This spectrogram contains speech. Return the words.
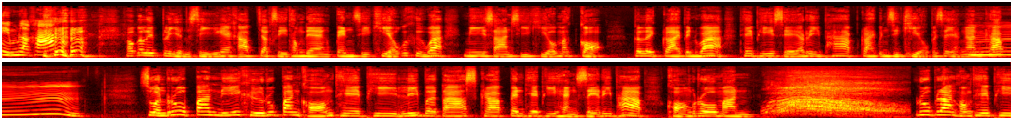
นิมเหรอคะเขาก็เลยเปลี่ยนสีไงครับ จากสีทองแดงเป็นสีเขียวก็คือว่ามีสารสีเขียวมาเกาะ ก็เลยกลายเป็นว่าเทพีเสรีภาพกลายเป็นสีเขียวไปซะอย่างนั้นครับอืมส่วนรูปปั้นนี้คือรูปปั้นของเทพีลิเบอร์ตัสครับ เป็นเทพีแห่งเสรีภาพของโรมันรูปร่างของเทพี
